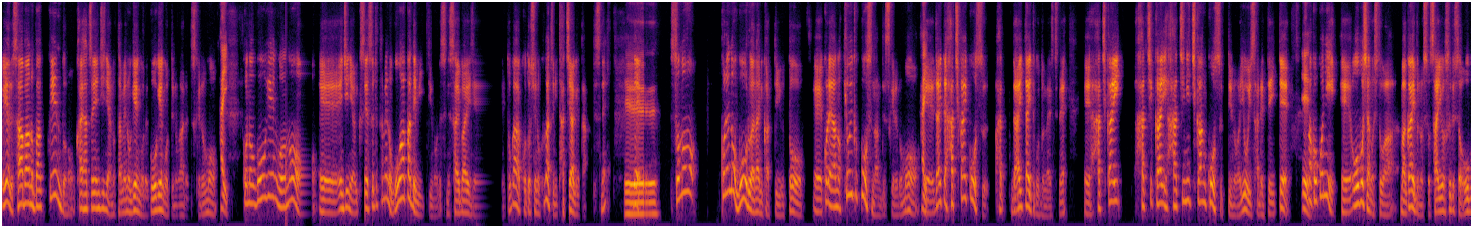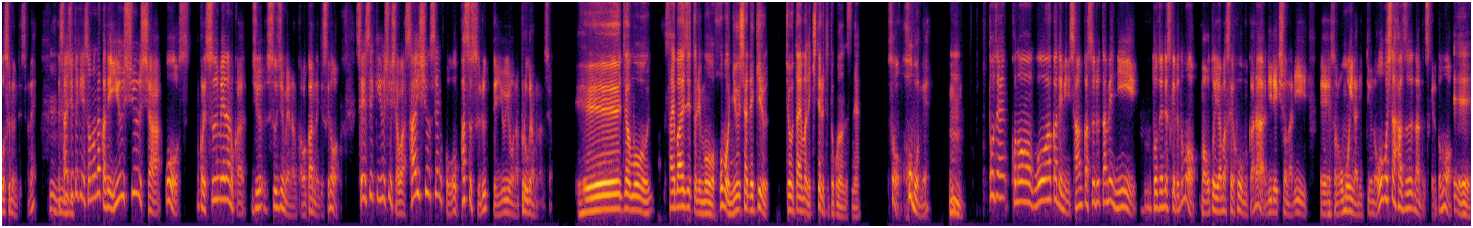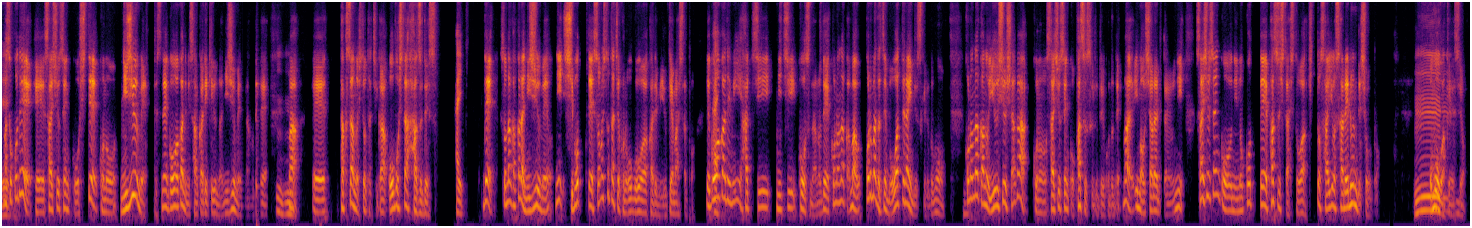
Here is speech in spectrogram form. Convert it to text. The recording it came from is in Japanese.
いわゆるサーバーのバックエンドの開発エンジニアのための言語で Go 言語っていうのがあるんですけども、はいこの Go 言語の、えーエンジニアを育成するための Go アカデミーっていうのをですね、サイバーエージェントが今年の9月に立ち上げたんですね。へーその、これのゴールは何かっていうと、えーこれ、あの、教育コースなんですけれども、はいえー大体8回コース、は大体ってことないですね。えー8回、8回、8日間コースっていうのが用意されていて、ええまあ、ここに、えー応募者の人は、まあ、外部の人、採用する人は応募するんですよね。で最終的にその中で優秀者を、これ数名なのか十数十名なのか分かんないんですけど、成績優秀者は最終選考をパスするっていうようなプログラムなんですよ。へえ、じゃあもう、サイバーエージェントにもうほぼ入社できる状態まで来てるってとこなんですね。そう、ほぼね。うん。当然、この Go アカデミーに参加するために、当然ですけれども、まあ、お問い合わせフォームから履歴書なり、えーその思いなりっていうのを応募したはずなんですけれども、えまあ、そこで、えー最終選考して、この20名ですね、Go アカデミーに参加できるのは20名なので、うんうんまあ、えーたくさんの人たちが応募したはずです。はい。で、その中から20名に絞って、その人たちはこの Go アカデミー受けましたと。で、はい。Go アカデミー8日コースなので、この中、まあ、これまだ全部終わってないんですけれども、この中の優秀者がこの最終選考をパスするということで、まあ、今おっしゃられたように、最終選考に残ってパスした人はきっと採用されるんでしょうと思うわけですよ。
